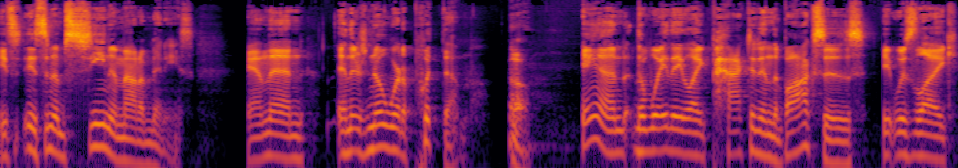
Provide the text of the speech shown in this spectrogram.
it's, it's an obscene amount of minis. And then, and there's nowhere to put them. Oh. And the way they like packed it in the boxes, it was like,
